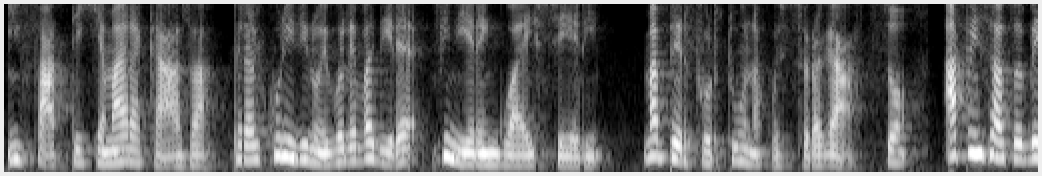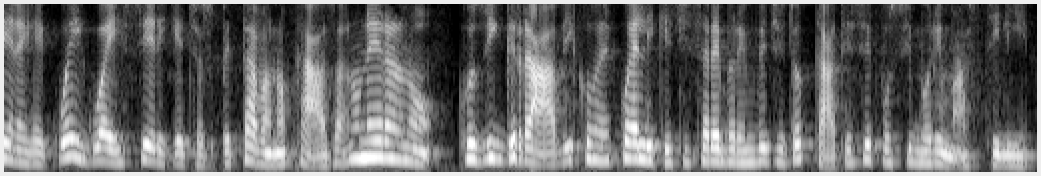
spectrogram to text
Infatti chiamare a casa per alcuni di noi voleva dire finire in guai seri ma per fortuna questo ragazzo ha pensato bene che quei guai seri che ci aspettavano a casa non erano così gravi come quelli che ci sarebbero invece toccati se fossimo rimasti lì.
